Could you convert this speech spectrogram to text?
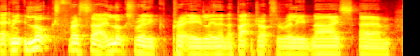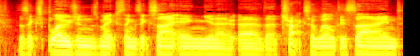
I mean, it looks for a start. It looks really pretty. The backdrops are really nice. Um, there's explosions, makes things exciting. You know, uh, the tracks are well designed.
